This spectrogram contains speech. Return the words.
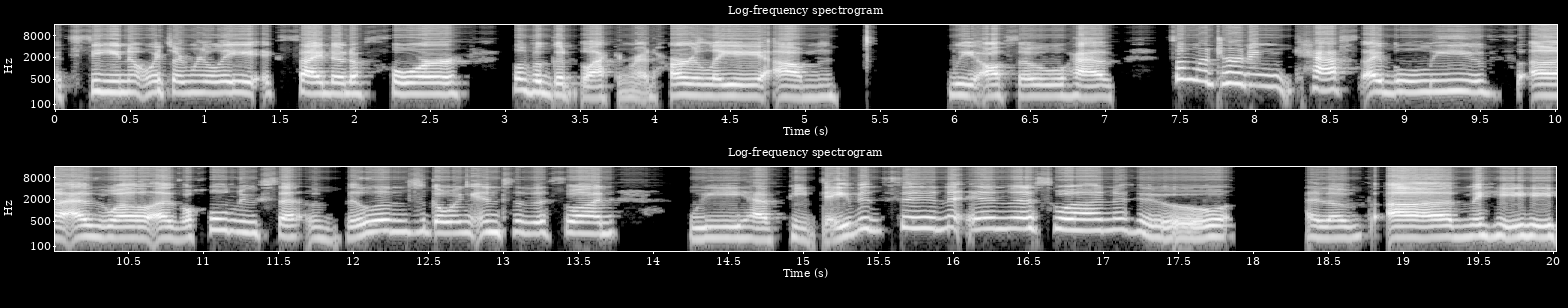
I've seen, which I'm really excited for. Love a good black and red Harley. Um, we also have some returning cast, I believe, uh, as well as a whole new set of villains going into this one. We have Pete Davidson in this one, who I love. Um, he's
